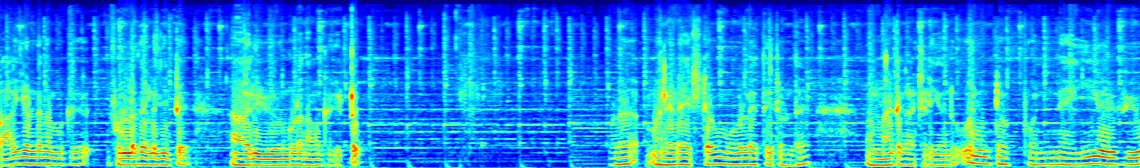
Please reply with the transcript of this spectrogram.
ഭാഗ്യമുണ്ട് നമുക്ക് ഫുള്ള് തെളിഞ്ഞിട്ട് ആ ഒരു വ്യൂവും കൂടെ നമുക്ക് കിട്ടും. നമ്മൾ മലയുടെ ഏറ്റവും മുകളിൽ എത്തിയിട്ടുണ്ട്. നന്നായിട്ട് കാറ്റടിക്കുന്നുണ്ട്. എന്റെ പൊന്നെ ഈ ഒരു വ്യൂ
